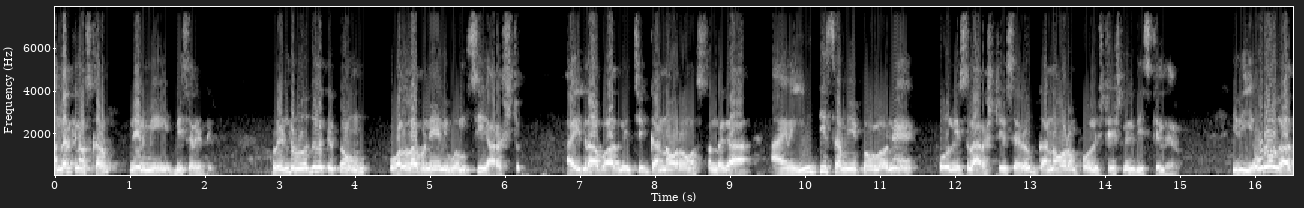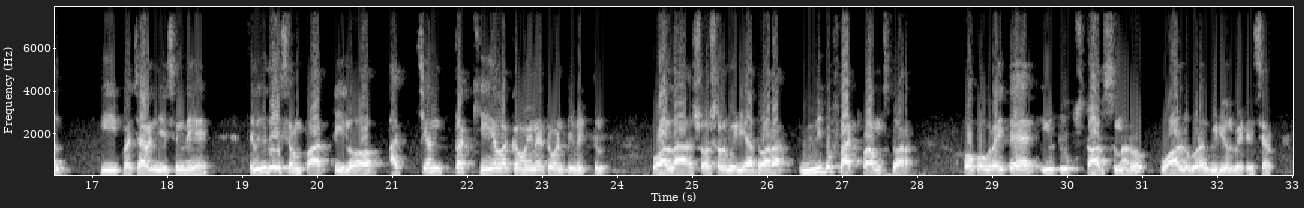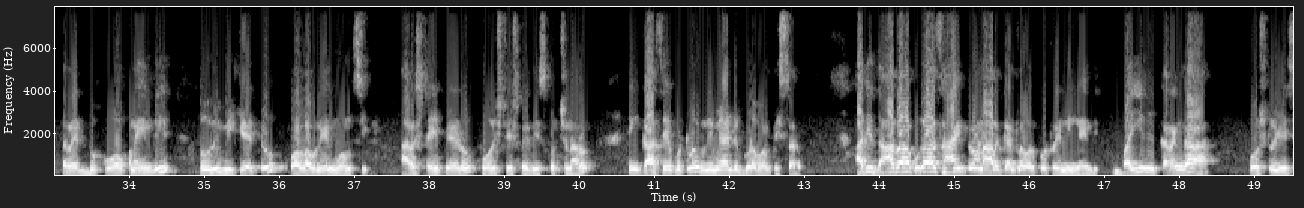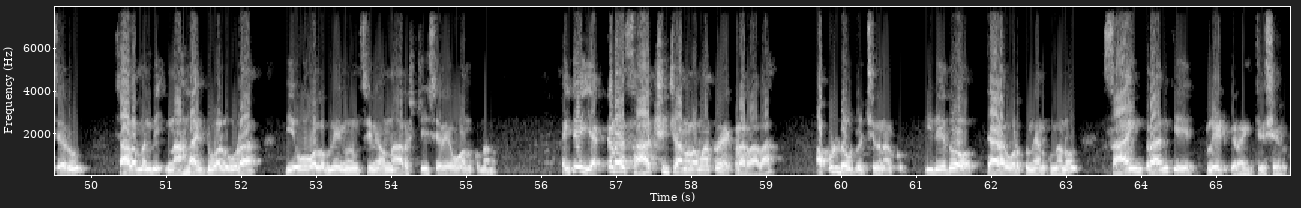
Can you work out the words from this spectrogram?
అందరికీ నమస్కారం. నేను మీ బీసరెడ్డి రెండు రోజుల క్రితం వల్లభనేని వంశీ అరెస్ట్. హైదరాబాద్ నుంచి గన్నవరం వస్తుండగా ఆయన ఇంటి సమీపంలోనే పోలీసులు అరెస్ట్ చేశారు. గన్నవరం పోలీస్ స్టేషన్కి తీసుకెళ్ళారు. ఇది ఎవరో కాదు ఈ ప్రచారం చేసింది తెలుగుదేశం పార్టీలో అత్యంత కీలకమైనటువంటి వ్యక్తులు. వాళ్ళ సోషల్ మీడియా ద్వారా వివిధ ప్లాట్ఫామ్స్ ద్వారా ఒక్కొక్కరు అయితే యూట్యూబ్ స్టార్స్ ఉన్నారు వాళ్ళు కూడా వీడియోలు పెట్టేశారు. రెడ్ బుక్ ఓపెన్ అయింది. తొలి వికెట్ వల్లభనేని వంశీ. అరెస్ట్ అయిపోయాడు పోలీస్ స్టేషన్కి తీసుకొచ్చున్నారు. ఇంకా సేపట్లో రిమాండ్కి కూడా పంపిస్తారు. అది దాదాపుగా సాయంత్రం నాలుగు గంటల వరకు ట్రెండింగ్ అయింది. భయంకరంగా పోస్టులు చేశారు. చాలామంది నాలాంటి వాళ్ళు కూడా ఏమో వల్లభనేని వంశీని ఏమన్నా అరెస్ట్ చేశారేమో అనుకున్నాను. అయితే ఎక్కడ సాక్షి ఛానల్ మాత్రం ఎక్కడ రాలా? అప్పుడు డౌట్ వచ్చింది నాకు. ఇదేదో తేడా కొడుతుంది అనుకున్నాను. సాయంత్రానికి ప్లేట్ ఫిరాయించేశారు.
